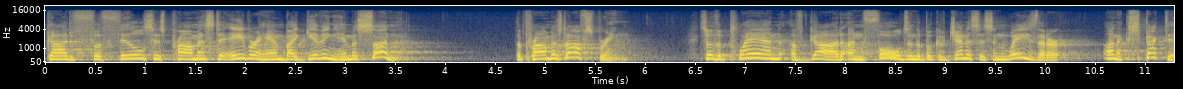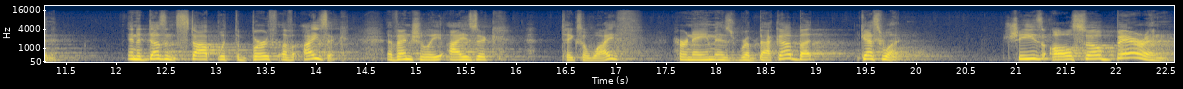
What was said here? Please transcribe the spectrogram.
God fulfills his promise to Abraham by giving him a son, the promised offspring. So the plan of God unfolds in the book of Genesis in ways that are unexpected. And it doesn't stop with the birth of Isaac. Eventually, Isaac takes a wife. Her name is Rebecca, but guess what? She's also barren.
